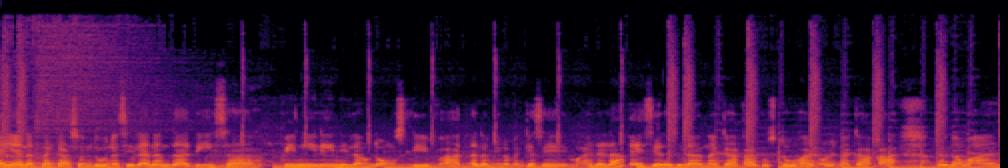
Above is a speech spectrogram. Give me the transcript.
Ayan at nagkasundo na sila ng daddy sa pinili nilang long sleeve. At alam niyo naman kasi mga lalaki sila sila nagkakagustuhan or nagkakaunawaan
